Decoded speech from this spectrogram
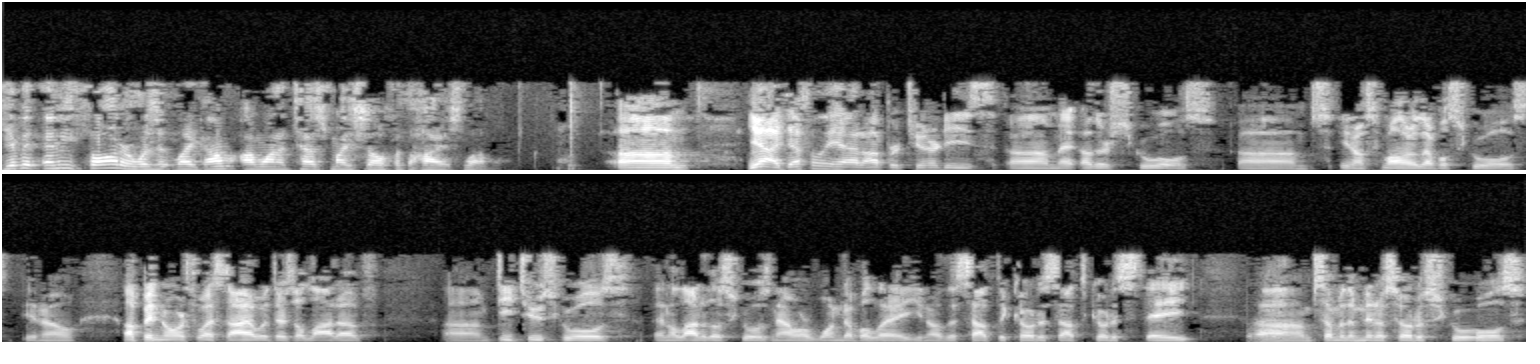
give it any thought or was it like, I'm, i want to test myself at the highest level? Um, yeah, I definitely had opportunities um, at other schools, um, you know, smaller level schools. You know, up in Northwest Iowa, there's a lot of um, D2 schools, and a lot of those schools now are one double A, You know, the South Dakota, South Dakota State, right. um, some of the Minnesota schools.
